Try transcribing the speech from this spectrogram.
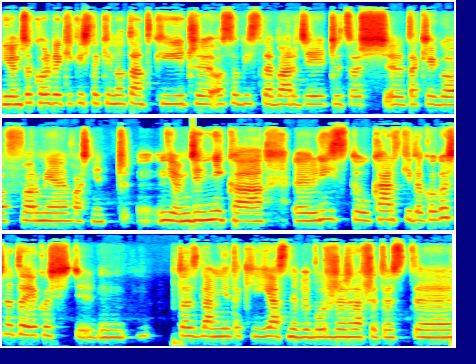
Nie wiem, cokolwiek, jakieś takie notatki, czy osobiste bardziej, czy coś y, takiego w formie właśnie, czy, nie wiem, dziennika, y, listu, kartki dla kogoś, no to jakoś to jest dla mnie taki jasny wybór, że zawsze to jest, e,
